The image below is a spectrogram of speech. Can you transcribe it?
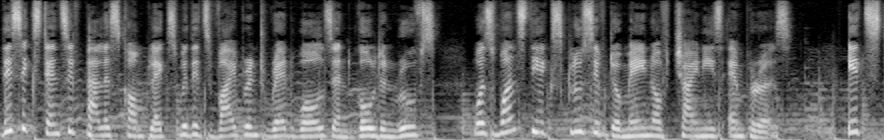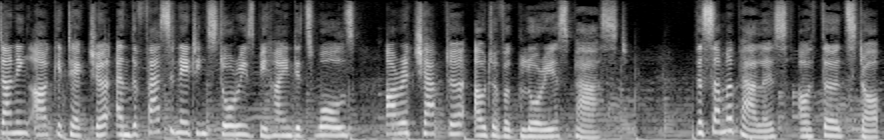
This extensive palace complex with its vibrant red walls and golden roofs was once the exclusive domain of Chinese emperors. Its stunning architecture and the fascinating stories behind its walls are a chapter out of a glorious past. The Summer Palace, our third stop,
